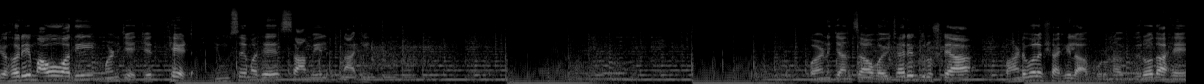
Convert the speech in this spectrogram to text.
शहरी माओवादी म्हणजे जे थेट हिंसेमध्ये सामील नाहीत. पण ज्यांचा वैचारिकदृष्ट्या भांडवलशाहीला पूर्ण विरोध आहे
